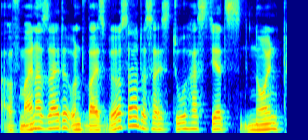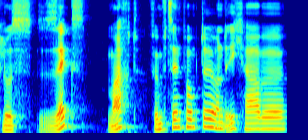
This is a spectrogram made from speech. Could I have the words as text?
auf meiner Seite und vice versa. Das heißt, du hast jetzt 9 plus 6, macht 15 Punkte und ich habe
